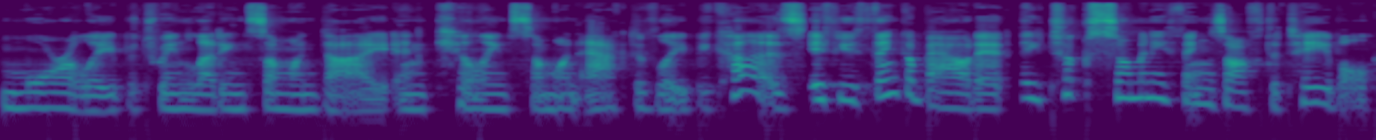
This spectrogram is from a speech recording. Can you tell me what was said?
morally between letting someone die and killing someone actively? Because if you think about it, they took so many things off the table.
